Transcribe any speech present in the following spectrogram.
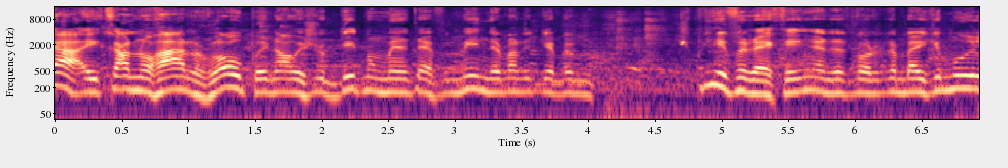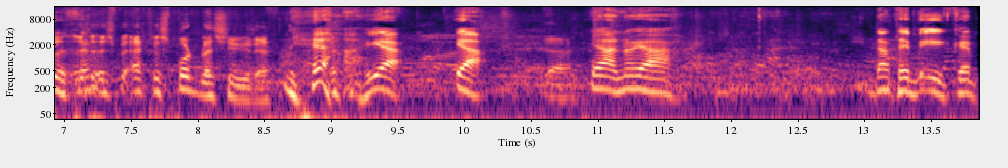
Ja, ik kan nog aardig lopen. Nou is het op dit moment even minder, want ik heb een spierverrekking en dat wordt een beetje moeilijker. Dat is echt een sportblessure. Ja, ja, ja. Ja, ja nou ja, dat heb, ik heb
